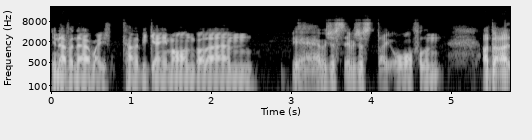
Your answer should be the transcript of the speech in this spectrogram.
you never know, it might kind of be game on. But um, yeah, it was just it was just like awful, and I, I,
